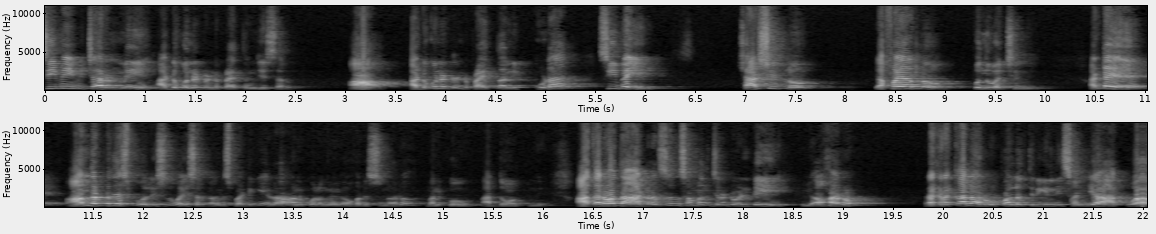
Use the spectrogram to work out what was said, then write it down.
సిబిఐ విచారణని అడ్డుకునేటువంటి ప్రయత్నం చేశారు. ఆ అడ్డుకునేటువంటి ప్రయత్నాన్ని కూడా సిబిఐ ఛార్జ్షీట్లో ఎఫ్ఐఆర్లో పొందువచ్చింది అంటే ఆంధ్రప్రదేశ్ పోలీసులు వైఎస్ఆర్ కాంగ్రెస్ పార్టీకి ఎలా అనుకూలంగా వ్యవహరిస్తున్నారో మనకు అర్థమవుతుంది. ఆ తర్వాత ఆ డ్రగ్స్కు సంబంధించినటువంటి వ్యవహారం రకరకాల రూపాల్లో తిరిగింది. సంజయ్ ఆక్వా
